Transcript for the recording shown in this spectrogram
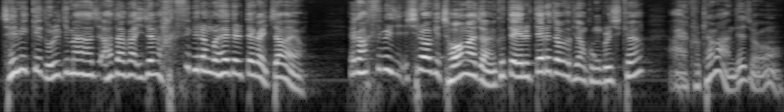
재밌게 놀기만 하다가 이제는 학습이란 걸 해야 될 때가 있잖아요. 애가 학습이 싫어하게 저항하잖아요. 그때 애를 때려잡아서 그냥 공부를 시켜요? 아, 그렇게 하면 안 되죠.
